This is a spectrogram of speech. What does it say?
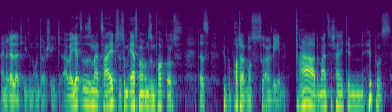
einen relativen Unterschied. Aber jetzt ist es mal Zeit, zum ersten Mal in unserem Podcast das Hypopotamus zu erwähnen. Ah, du meinst wahrscheinlich den Hippus.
